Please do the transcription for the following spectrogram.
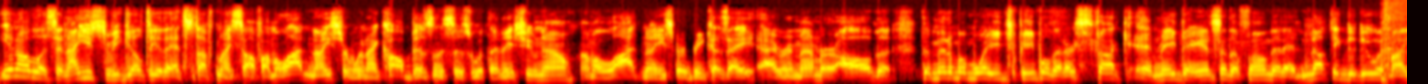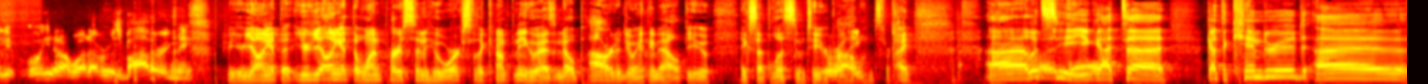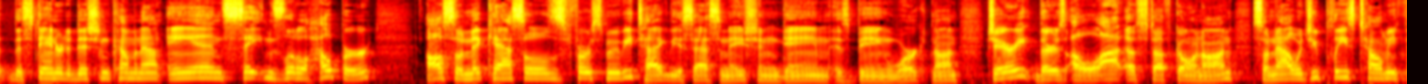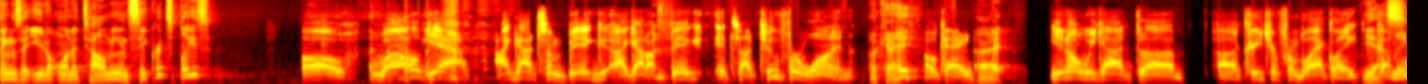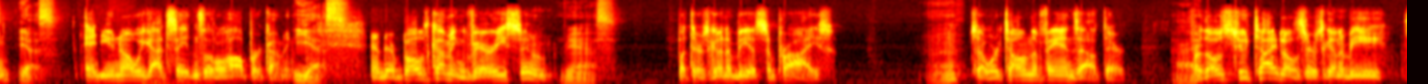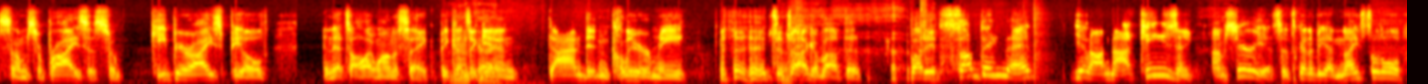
you know, listen, I used to be guilty of that stuff myself. I'm a lot nicer when I call businesses with an issue now. I'm a lot nicer because I, I remember all the, the minimum wage people that are stuck and made to answer the phone that had nothing to do with my, you know, whatever was bothering me. You're yelling at the you're yelling at the one person who works for the company who has no power to do anything to help you except listen to your Right. problems, right? Uh, let's But, see. You uh, got uh, got the Kindred, uh, the standard edition coming out, and Satan's Little Helper. Also, Nick Castle's first movie, Tag the Assassination Game, is being worked on. Jerry, there's a lot of stuff going on. So now, would you please tell me things that you don't want to tell me in secrets, please? Oh, well, yeah. I got some big, I got a big, it's a two for one. Okay. Okay. All right. You know, we got uh, uh, Creature from Black Lake Yes. coming, Yes. and you know, we got Satan's Little Helper coming. Yes. And they're both coming very soon. Yes. but there's going to be a surprise. Huh? So we're telling the fans out there right. for those two titles, there's going to be some surprises. So keep your eyes peeled, and that's all I want to say. Because Okay. again, Don didn't clear me to talk about this, but it's something that you know I'm not teasing. I'm serious. It's going to be a nice little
